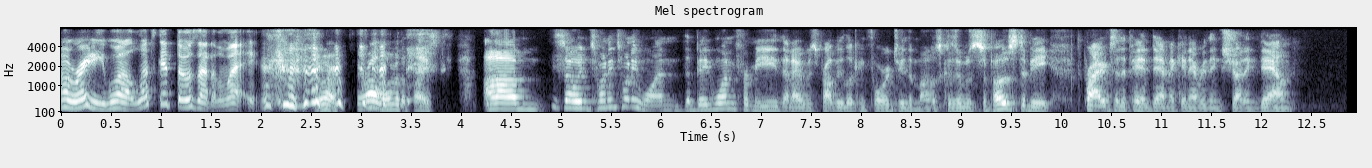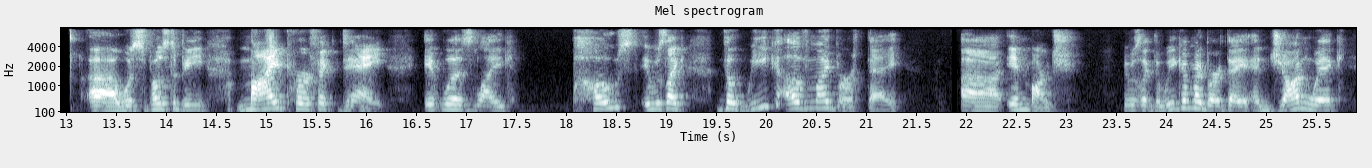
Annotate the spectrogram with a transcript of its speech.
Alrighty. Well, let's get those out of the way. Sure, they're all over the place. Um, so in 2021, the big one for me that I was probably looking forward to the most because it was supposed to be prior to the pandemic and everything shutting down, uh, was supposed to be my perfect day. It was like post. It was like the week of my birthday, uh, in March. It was like the week of my birthday, and John Wick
